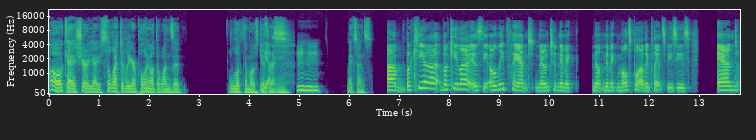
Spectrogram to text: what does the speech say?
Oh, okay, sure. Yeah, you selectively are pulling out the ones that look the most different. yes. And hmm makes sense. Um, Boquila, Boquila is the only plant known to mimic mimic multiple other plant species, and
